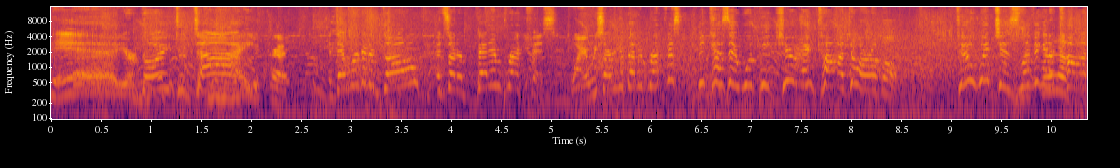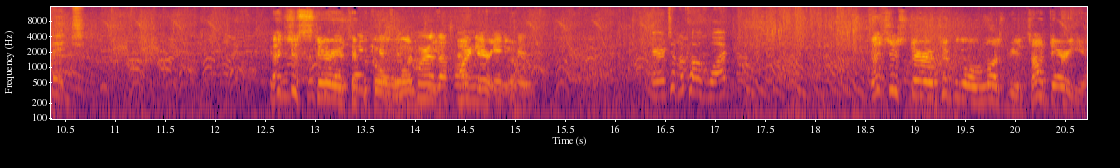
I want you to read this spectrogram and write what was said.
Yeah, you're going to die. And then we're gonna go and start a bed and breakfast. Why are we starting a bed and breakfast? Because it would be cute and co- adorable. Two witches living in a cottage. That's just stereotypical This is more of the How horny bitches. Stereotypical of what? That's just stereotypical of lesbians. How dare you?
